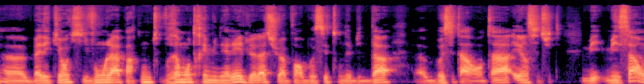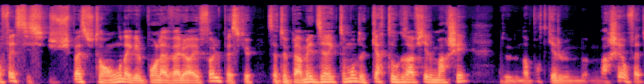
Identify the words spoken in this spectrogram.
euh, bah, des clients qui vont là par contre vraiment te rémunérer et là tu vas pouvoir bosser ton EBITDA, euh, bosser ta renta et ainsi de suite. Mais, mais ça, en fait, je sais pas si tu t'en rends compte à quel point la valeur est folle parce que ça te permet directement de cartographier le marché, de n'importe quel marché, en fait,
